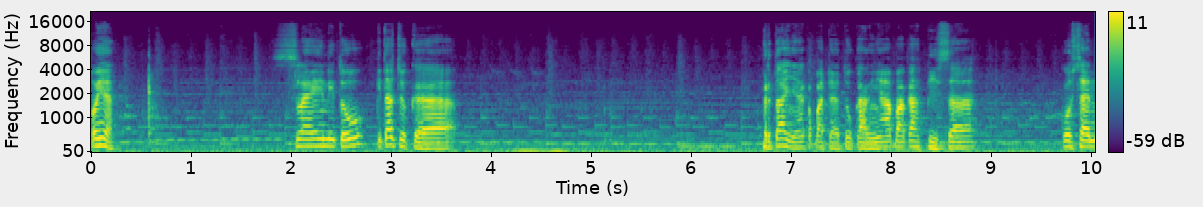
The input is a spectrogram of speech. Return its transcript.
Oh ya, selain itu kita juga bertanya kepada tukangnya apakah bisa kusen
